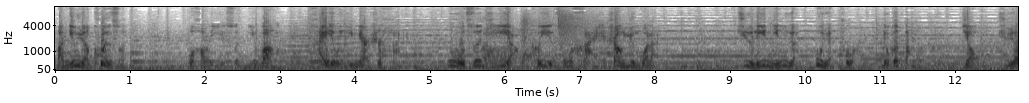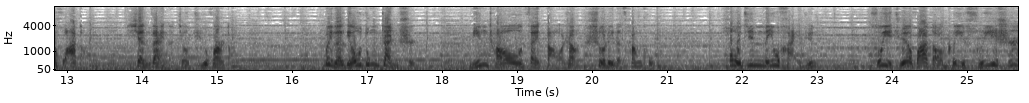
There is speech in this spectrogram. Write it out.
把宁远困死。不好意思，你忘了，还有一面是海。物资给养可以从海上运过来，距离宁远不远处啊，有个岛叫觉华岛，现在呢叫菊花岛。为了辽东战事，明朝在岛上设立了仓库。后金没有海军，所以觉华岛可以随时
